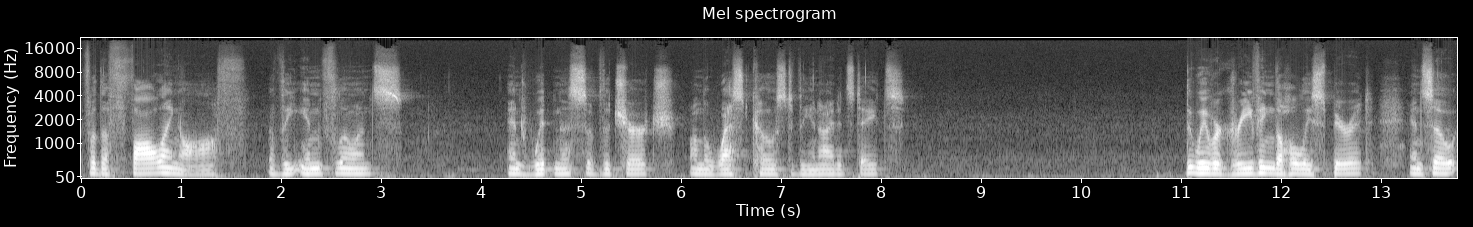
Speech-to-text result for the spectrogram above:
for the falling off of the influence and witness of the church on the west coast of the United States? That we were grieving the Holy Spirit. And so,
